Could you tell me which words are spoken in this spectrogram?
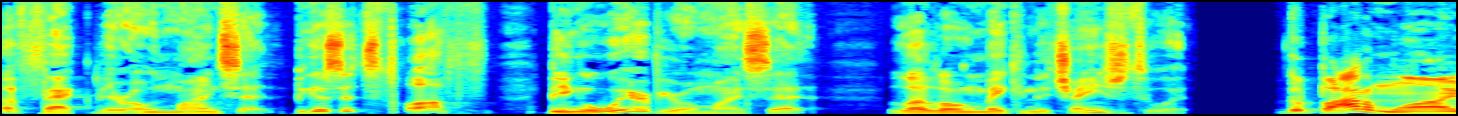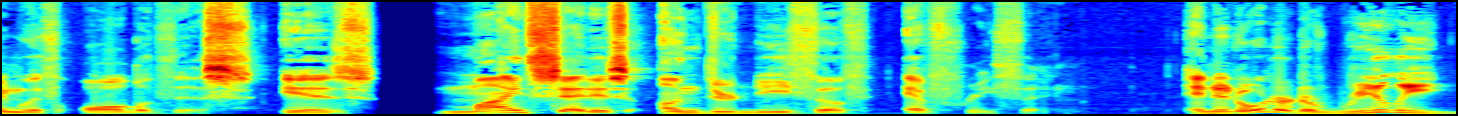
affect their own mindset because it's tough being aware of your own mindset, let alone making the changes to it. The bottom line with all of this is mindset is underneath of everything. And in order to really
